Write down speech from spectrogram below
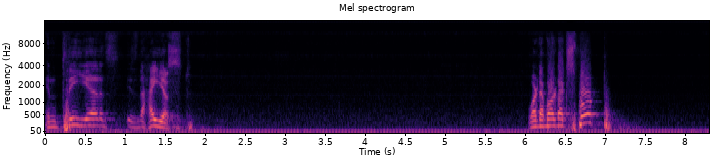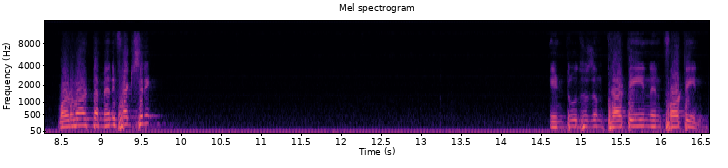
in three years is the highest. What about export? What about the manufacturing? In 2013 and 14,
